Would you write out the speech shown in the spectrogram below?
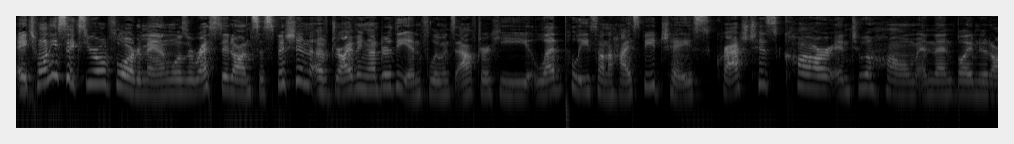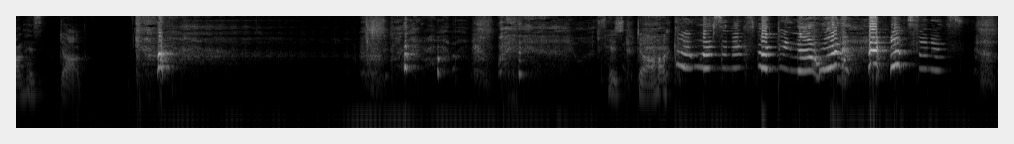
A 26 year old Florida man was arrested on suspicion of driving under the influence after he led police on a high speed chase, crashed his car into a home, and then blamed it on his dog. His dog. I wasn't expecting that one. I wasn't.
